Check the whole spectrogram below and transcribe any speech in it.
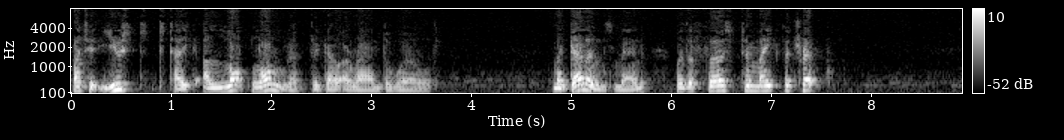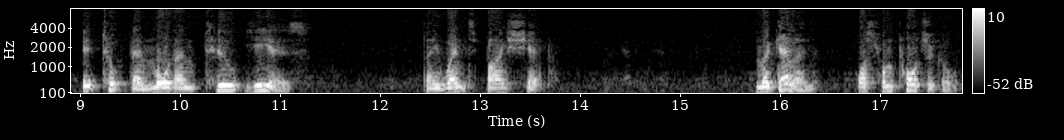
But it used to take a lot longer to go around the world. Magellan's men were the first to make the trip. It took them more than two years. They went by ship. Magellan was from Portugal,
